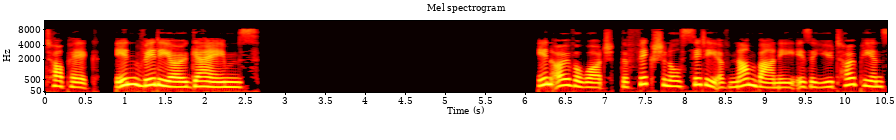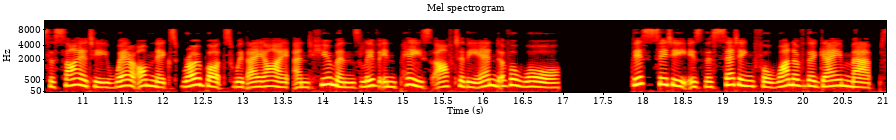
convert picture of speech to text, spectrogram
Topic in video games In Overwatch, the fictional city of Numbani is a utopian society where Omnics robots with AI and humans live in peace after the end of a war. This city is the setting for one of the game maps.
